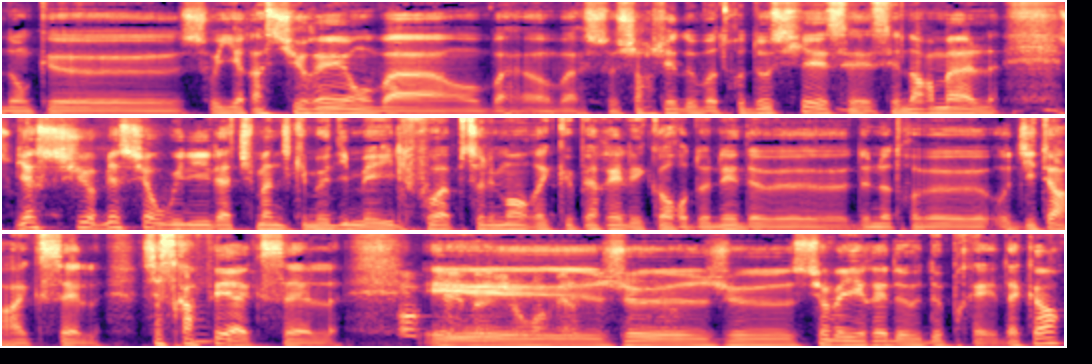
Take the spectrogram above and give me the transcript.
Donc, euh, soyez rassurés, on va, on va, on va se charger de votre dossier, c'est c'est normal. Bien sûr, bien sûr, Willy Latchman qui me dit, mais il faut absolument récupérer les coordonnées de, de notre euh, auditeur Axel. Ça sera fait, Axel. Et je, je surveillerai de, de près, d'accord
